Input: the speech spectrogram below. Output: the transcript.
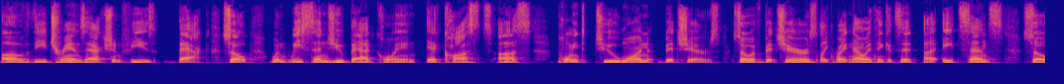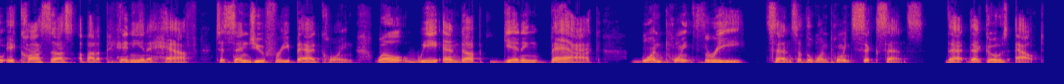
of the transaction fees back. So when we send you bad coin, it costs us 0.21 bit shares. So if bit shares, like right now, I think it's at uh, eight cents. So it costs us about a penny and a half to send you free bad coin. Well, we end up getting back 1.3 cents of the 1.6 cents that that goes out.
